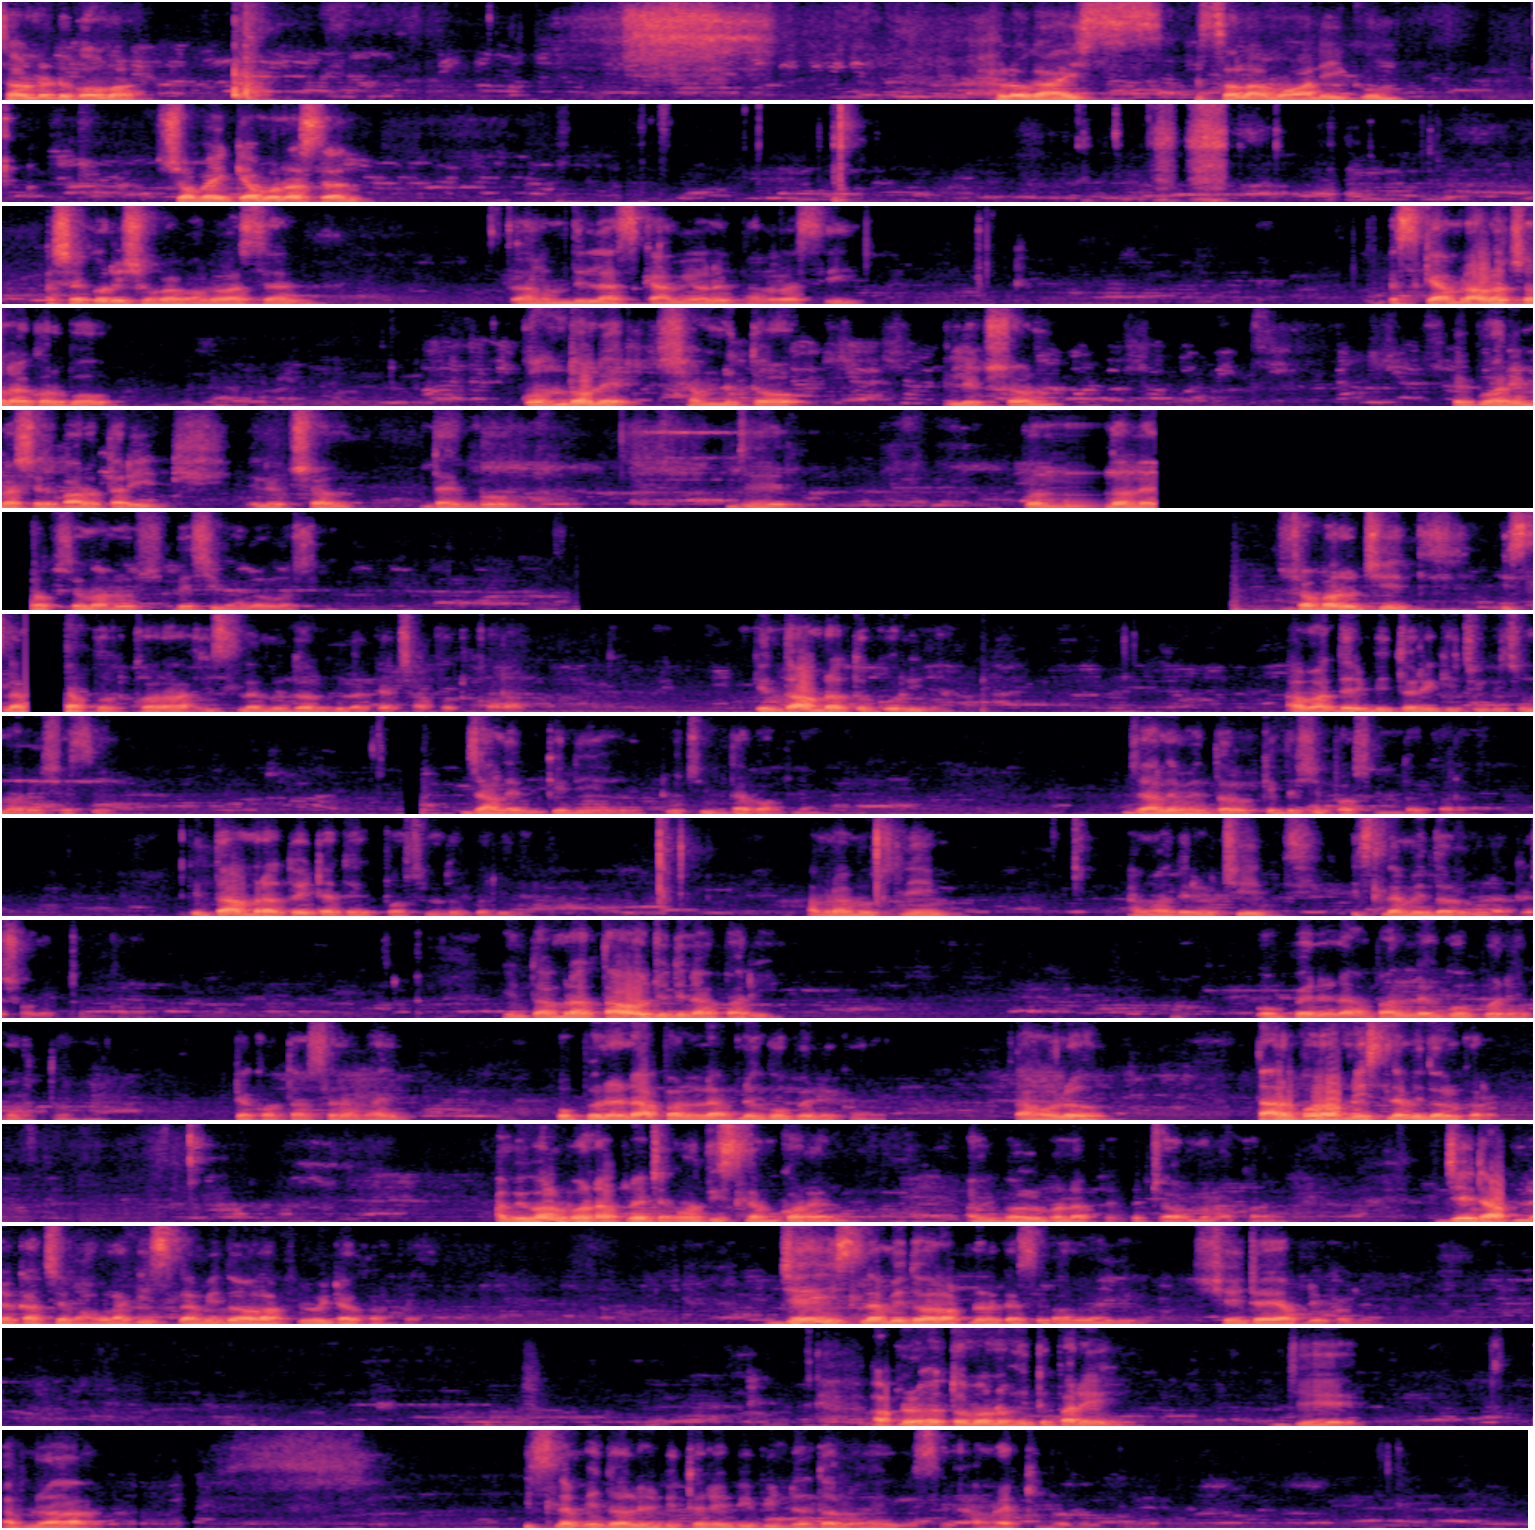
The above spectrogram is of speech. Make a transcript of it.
Sound একটু hello guys আসসালামু আলাইকুম সবাই কেমন আছেন? আশা করি সবাই ভালো আছেন। তো আলহামদুলিল্লাহ আজকে আমি অনেক ভালো আছি। আজকে আমরা আলোচনা করব কোন দলের সামনে তো ইলেকশন ফেব্রুয়ারি মাসের বারো তারিখ ইলেকশন দেখব যে কোন দলের সবচেয়ে মানুষ বেশি ভালোবাসে। সবার উচিত ইসলাম সাপোর্ট করা, ইসলামী দলগুলোকে সাপোর্ট করা। কিন্তু আমরা তো করি না। আমাদের ভিতরে কিছু কিছু মানুষ আছে জালেমকে নিয়ে একটু চিন্তা ভাবনা জালেমের দলকে বেশি পছন্দ করা। কিন্তু আমরা তো এটাতে পছন্দ করি না। আমরা মুসলিম, আমাদের উচিত ইসলামী দলগুলোকে সমর্থন করা। কিন্তু আমরা তাও যদি না পারি ওপেনে না পারলে গোপনে করতে হবে। একটা কথা আছে না ভাই? ওপেনে না পারলে আপনি গোপনে করেন। তাহলেও তারপর আপনি ইসলামী দল করেন। আমি বলব না আপনি জামাত ইসলাম করেন। আমি বলব না আপনি চরমনা করেন। যেটা আপনার কাছে ভালো লাগে ইসলামী দল, আপনি ওইটা করবেন। যে ইসলামী দল আপনার কাছে ভালো লাগে, সেটাই আপনি করেন। আপনার হয়তো মনে হইতে পারে যে আমরা ইসলামী দলের ভিতরে বিভিন্ন দল হয়ে গেছে, আমরা কীভাবে?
